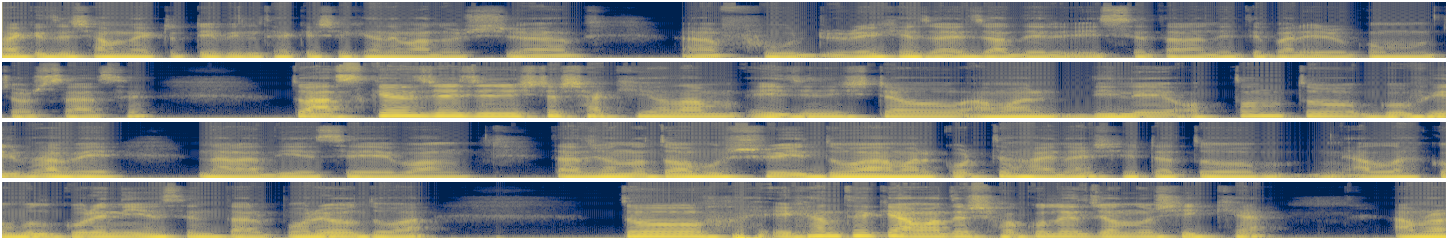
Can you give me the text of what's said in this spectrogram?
থাকে যে সামনে একটা টেবিল থাকে, সেখানে মানুষ ফুড রেখে যায়, যাদের ইচ্ছে তারা নিতে পারে, এরকম চর্চা আছে। তো আজকের যে জিনিসটা সাক্ষী হলাম, এই জিনিসটাও আমার দিলে অত্যন্ত গভীরভাবে নাড়া দিয়েছে এবং তার জন্য তো অবশ্যই দোয়া আমার করতে হয় না, সেটা তো আল্লাহ কবুল করে নিয়েছেন, তারপরেও দোয়া। তো এখান থেকে আমাদের সকলের জন্য শিক্ষা, আমরা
